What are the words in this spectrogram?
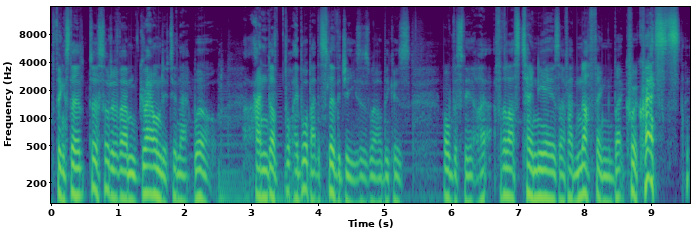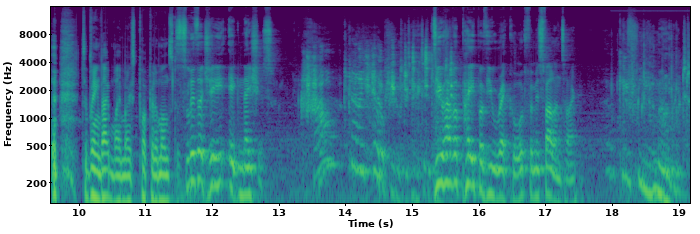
things to, to sort of um, ground it in that world. And I've brought, I brought back the Slithergees as well because obviously I, for the last 10 years I've had nothing but requests to bring back my most popular monsters. Slither Ignatius. How can I help you, Detective? Do you have a pay per view record for Miss Valentine? Give me a moment.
